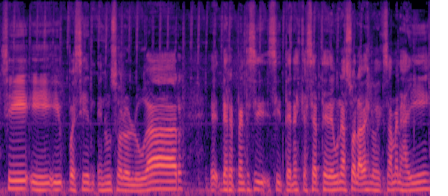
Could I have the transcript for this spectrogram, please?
Sí, y, y, pues sí, en, un solo lugar. eh, de repente si, si tenés que hacerte de una sola vez los exámenes ahí,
